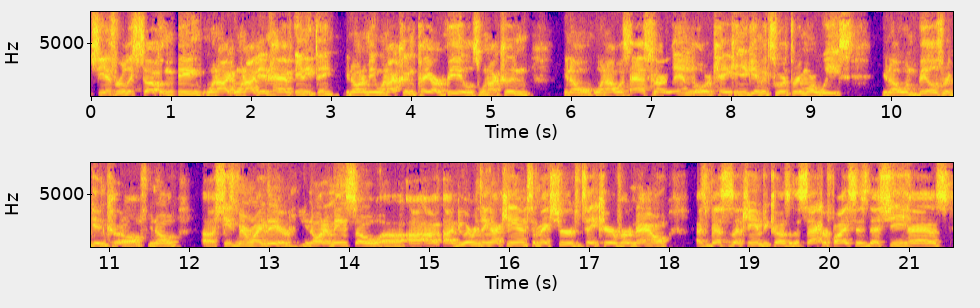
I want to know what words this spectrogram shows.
she has really stuck with me when I when I didn't have anything. You know what I mean? When I couldn't pay our bills, when I couldn't, you know, when I was asking our landlord, "Hey, can you give me two or three more weeks?" You know, when bills were getting cut off. You know, uh, she's been right there. You know what I mean? So uh, I, I, do everything I can to make sure to take care of her now as best as I can because of the sacrifices that she has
